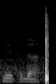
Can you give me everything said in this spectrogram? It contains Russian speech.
Snipperdag.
